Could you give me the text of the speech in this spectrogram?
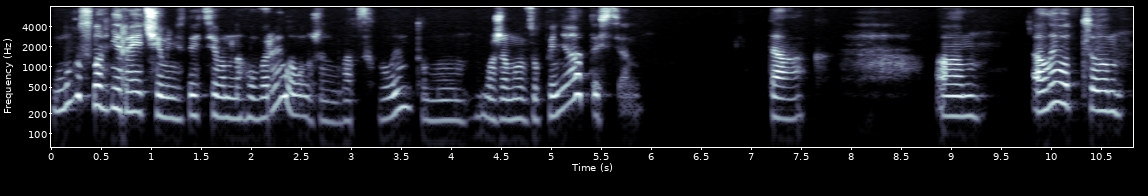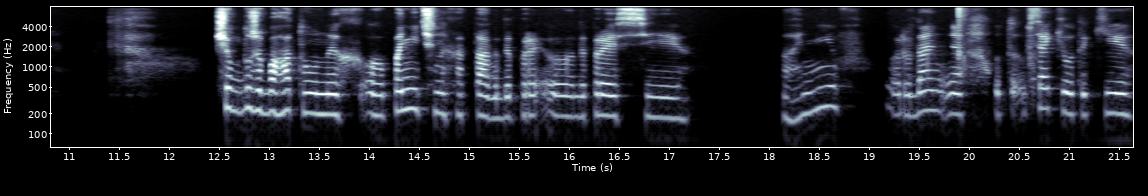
Ну, основні речі, мені здається, я вам наговорила, он вже на 20 хвилин, тому можемо зупинятися. Так. Ем, Але от, ем, щоб дуже багато у них е, панічних атак, е, депресії, гнів, ридання, от всякі такі е,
